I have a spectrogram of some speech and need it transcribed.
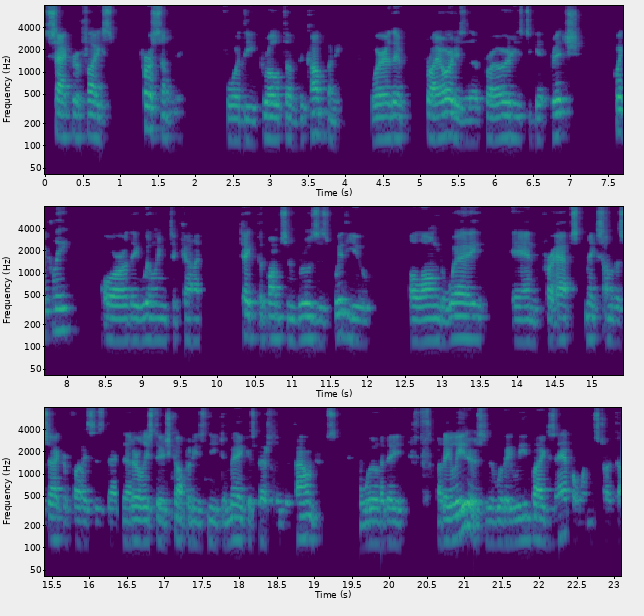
sacrifice personally for the growth of the company? Where are their priorities? Are their priorities to get rich quickly, or are they willing to kind of take the bumps and bruises with you along the way and perhaps make some of the sacrifices that, that early stage companies need to make, especially the founders. Will they are they leaders? Will they lead by example when you start to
